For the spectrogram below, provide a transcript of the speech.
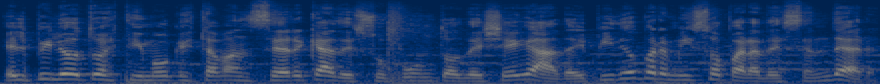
El piloto estimó que estaban cerca de su punto de llegada y pidió permiso para descender.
